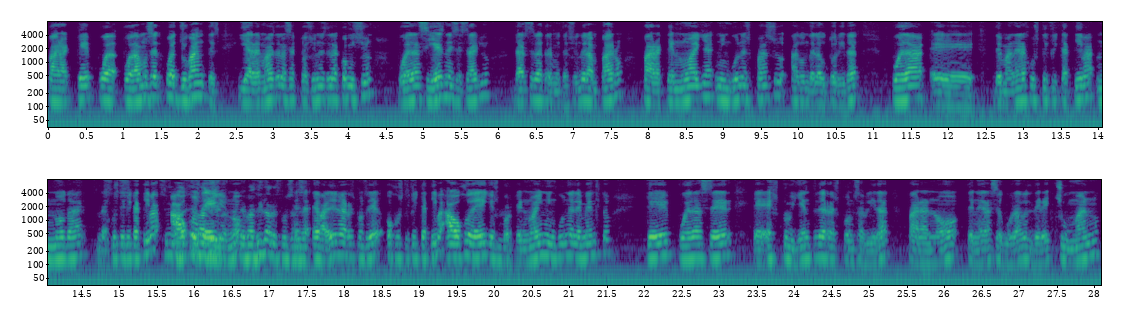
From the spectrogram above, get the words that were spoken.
para que podamos ser coadyuvantes y además de las actuaciones de la comisión pueda, si es necesario, darse la tramitación del amparo para que no haya ningún espacio a donde la autoridad pueda eh, de manera justificativa no dar la justificativa a ojos de ellos, ¿no? Evadir la responsabilidad. evadir la responsabilidad o justificativa a ojo de ellos, porque no hay ningún elemento que pueda ser eh, excluyente de responsabilidad para no tener asegurado el derecho humano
